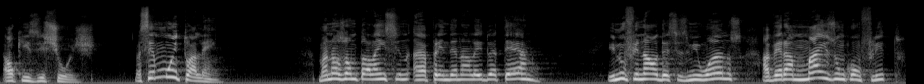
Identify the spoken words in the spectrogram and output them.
ao que existe hoje. Vai ser muito além. Mas nós vamos para lá aprendendo a lei do eterno. E no final desses mil anos haverá mais um conflito,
